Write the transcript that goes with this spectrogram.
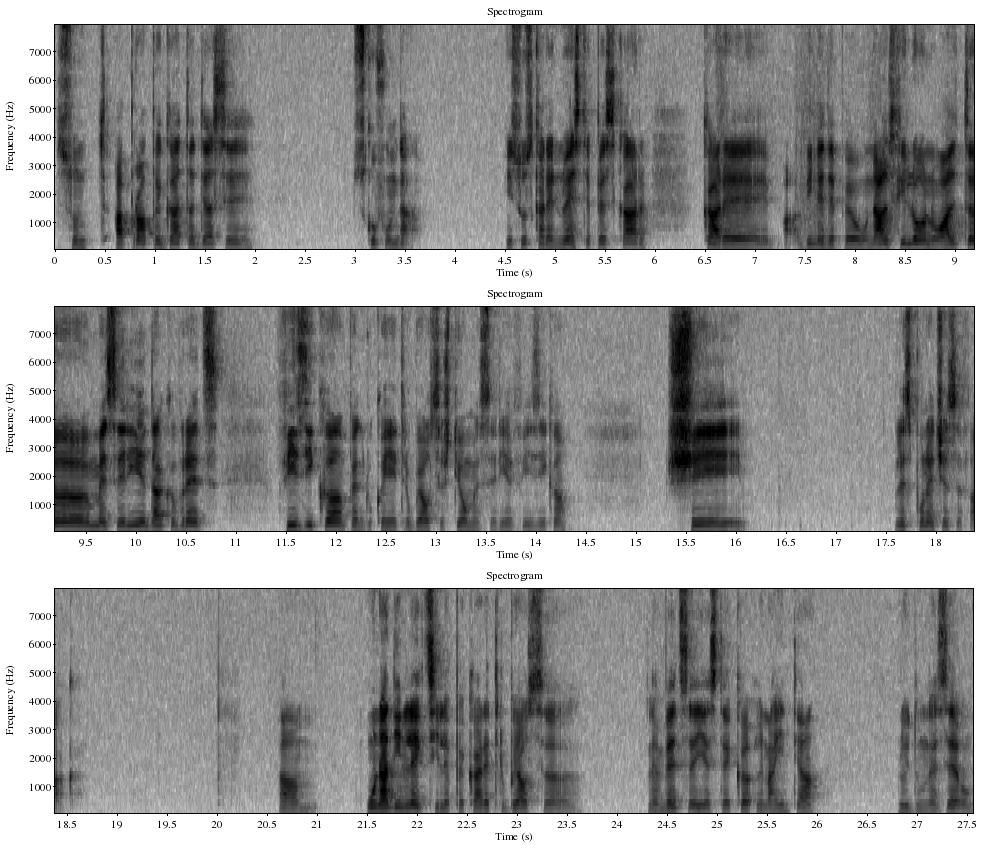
sunt aproape gata de a se scufunda. Isus care nu este pescar, care vine de pe un alt filon, o altă meserie, dacă vreți, fizică, pentru că ei trebuiau să știe o meserie fizică, și le spune ce să facă. Um, una din lecțiile pe care trebuiau să le învețe este că înaintea lui Dumnezeu,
